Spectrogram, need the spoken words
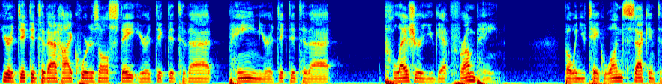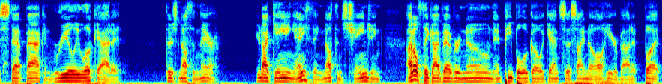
you're addicted to that high cortisol state. You're addicted to that pain. You're addicted to that pleasure you get from pain. But when you take one second to step back and really look at it, there's nothing there. You're not gaining anything. Nothing's changing. I don't think I've ever known, and people will go against this. I know I'll hear about it, but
